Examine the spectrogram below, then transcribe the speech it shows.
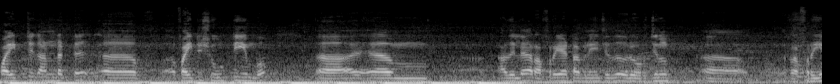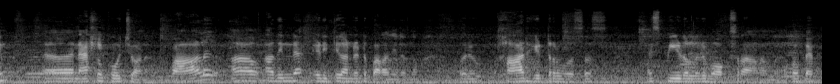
ഫൈറ്റ് കണ്ടിട്ട് ഫൈറ്റ് ഷൂട്ട് ചെയ്യുമ്പോൾ അതിൽ റഫറിയായിട്ട് അഭിനയിച്ചത് ഒരു ഒറിജിനൽ റഫറിയും നാഷണൽ കോച്ചുമാണ്. അപ്പോൾ ആൾ അതിന്റെ എഡിറ്റ് കണ്ടിട്ട് പറഞ്ഞിരുന്നു. ഒരു ഹാർഡ് ഹിറ്റർ വേഴ്സസ് സ്പീഡുള്ളൊരു ബോക്സറാണെന്ന്. അപ്പോൾ പെപ്പ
